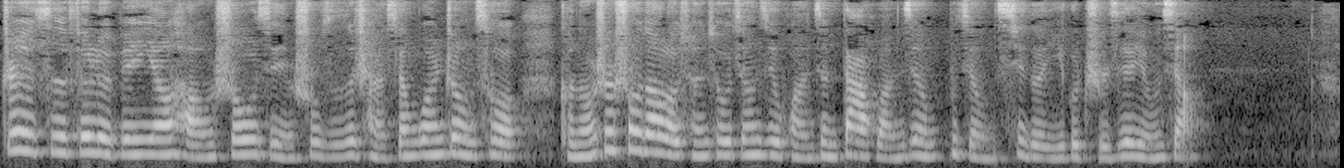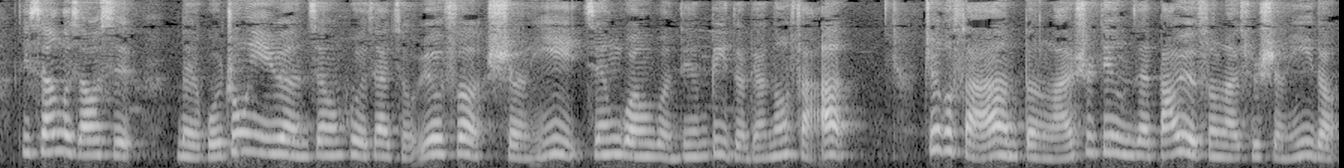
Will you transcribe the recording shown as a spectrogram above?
这一次菲律宾央行收紧数字资产相关政策，可能是受到了全球经济环境大环境不景气的一个直接影响。第三个消息，美国众议院将会在九月份审议监管稳定币的两党法案。这个法案本来是定在八月份来去审议的，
